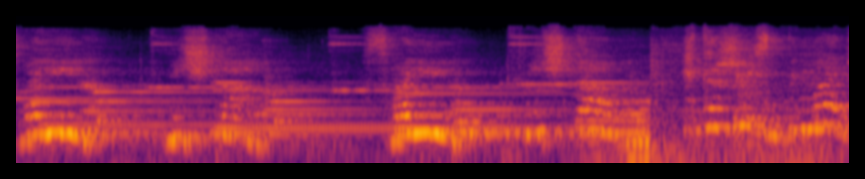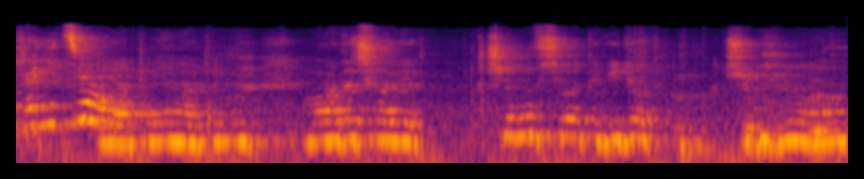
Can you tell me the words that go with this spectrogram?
своих мечтах, своих мечтах. Это жизнь, понимаешь, а не тя. Я понимаю, понимаю. Молодой человек, к чему все это ведет? К чему? Ну.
